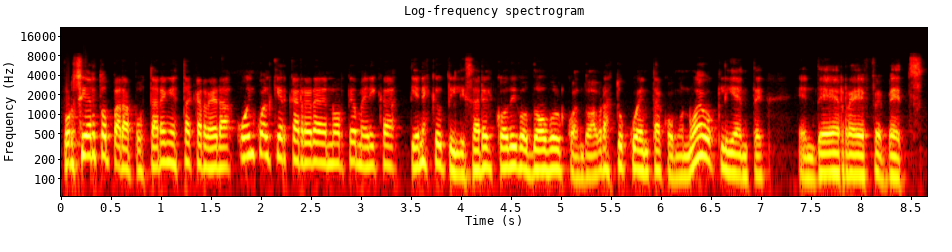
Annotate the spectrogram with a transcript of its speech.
Por cierto, para apostar en esta carrera o en cualquier carrera de Norteamérica, tienes que utilizar el código Double cuando abras tu cuenta como nuevo cliente en DRF Bets.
